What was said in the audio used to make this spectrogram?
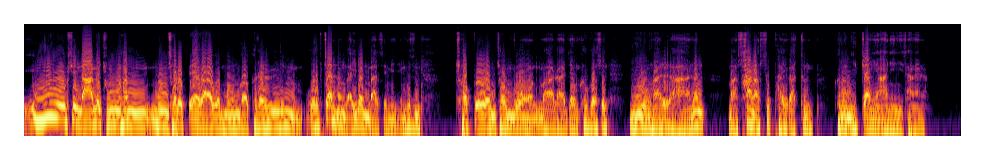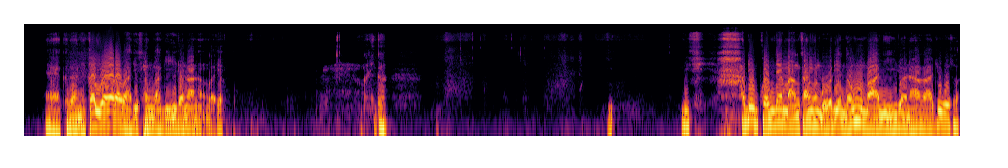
이유 없이 남의 중요한 문서를 빼가고 뭔가 그럴 리는 없지 않는가 이런 말씀이지. 무슨 첩보원, 정보원 말하자면 그것을 이용하려 하는 막 산업 스파이 같은 그런 입장이 아닌 이상에는. 예, 그러니까 여러 가지 생각이 일어나는 거예요. 그러니까 이 하도 본내망상의 머리에 너무 많이 일어나가지고서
